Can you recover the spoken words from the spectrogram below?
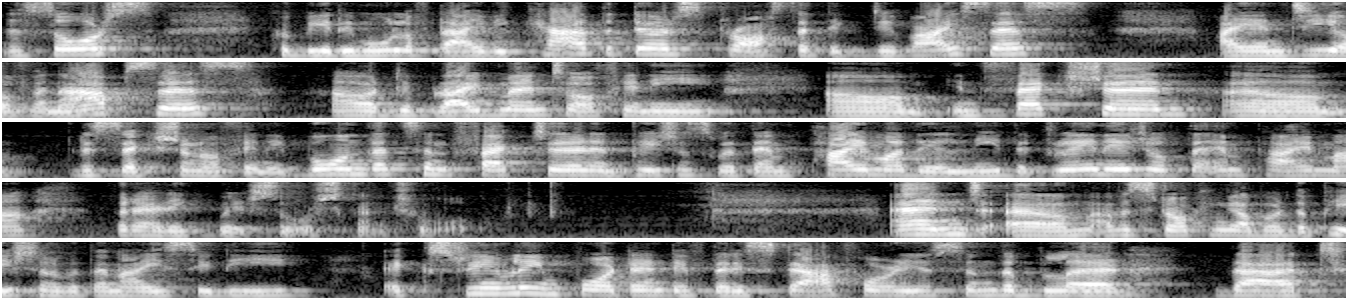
The source could be removal of the IV catheters, prosthetic devices, I&D of an abscess, or debridement of any um, infection, um, resection of any bone that's infected. In patients with empyema, they'll need the drainage of the empyema for adequate source control. And um, I was talking about the patient with an ICD. Extremely important if there is staph aureus in the blood that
